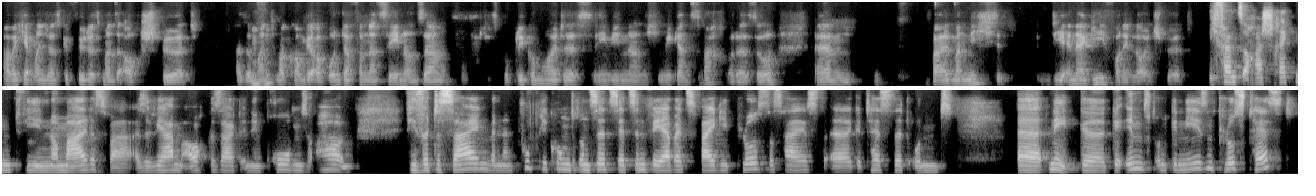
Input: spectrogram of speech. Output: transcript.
aber ich habe manchmal das Gefühl, dass man es auch spürt. Also mhm. manchmal kommen wir auch runter von der Szene und sagen, das Publikum heute ist irgendwie noch nicht irgendwie ganz wach oder so, ähm, weil man nicht die Energie von den Leuten spürt ich fand es auch erschreckend, wie normal das war. Also wir haben auch gesagt in den Proben, so, oh, wie wird es sein, wenn ein Publikum drin sitzt? Jetzt sind wir ja bei 2G plus, das heißt äh, getestet und, äh, nee, ge, geimpft und genesen plus Test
